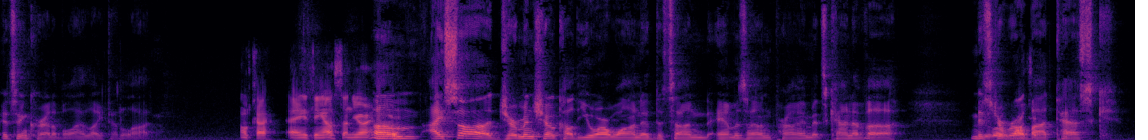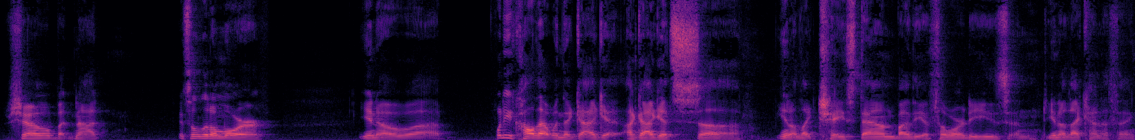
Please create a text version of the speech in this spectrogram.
it's incredible. I liked it a lot. Okay. Anything else on your end? Um, I saw a German show called You Are Wanted that's on Amazon Prime. It's kind of a Mr. Robot esque show, but not. It's a little more, you know, uh, what do you call that when the guy get a guy gets, uh, you know, like chased down by the authorities and you know that kind of thing.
